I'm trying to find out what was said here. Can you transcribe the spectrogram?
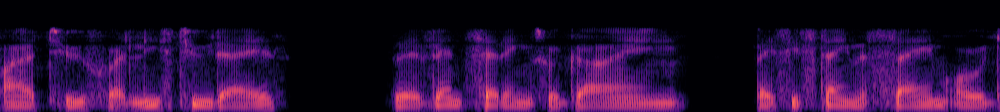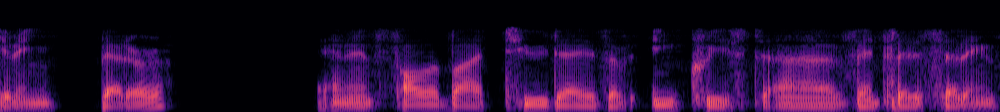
FiO2 for at least two days. The event settings were going basically staying the same or were getting better, and then followed by two days of increased uh, ventilator settings,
